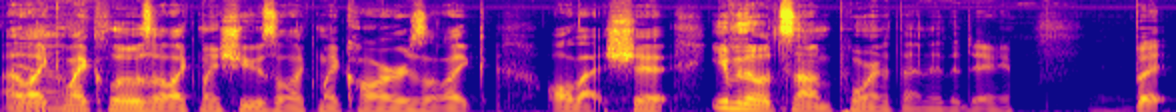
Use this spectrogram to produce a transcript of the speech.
I like my clothes, I like my shoes, I like my cars, I like all that shit, even though it's not important at the end of the day. But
